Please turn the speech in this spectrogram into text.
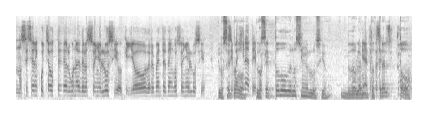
no sé si han escuchado ustedes alguna vez de los sueños lúcidos, que yo de repente tengo sueños lúcidos. Lo sé Pues todo. imagínate, Lo porque- sé todo de los sueños lucios. De doblamiento astral, todo.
